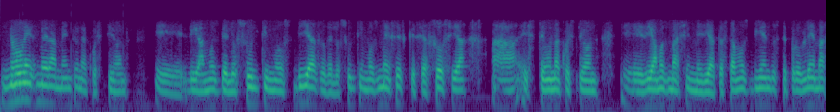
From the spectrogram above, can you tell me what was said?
no es meramente una cuestión eh, digamos de los últimos días o de los últimos meses que se asocia a este una cuestión eh, digamos más inmediata estamos viendo este problema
